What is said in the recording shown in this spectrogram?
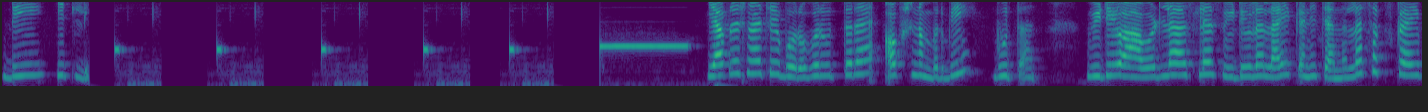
D Italy. या प्रश्नाचे बरोबर उत्तर आहे. Option number B Bhutan. Video आवडला असल्यास व्हिडिओला लाईक आणि चॅनलला सबस्क्राईब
